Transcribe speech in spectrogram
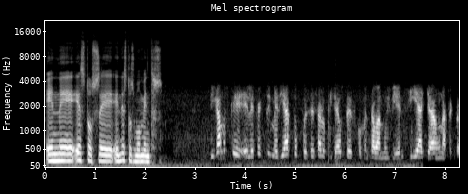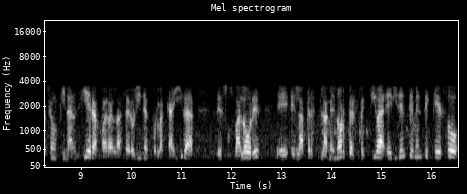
en eh, estos eh, en estos momentos? Digamos que el efecto inmediato pues es algo que ya ustedes comentaban muy bien, sí hay ya una afectación financiera para las aerolíneas por la caída de sus valores, eh, la, la menor perspectiva, evidentemente que eso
